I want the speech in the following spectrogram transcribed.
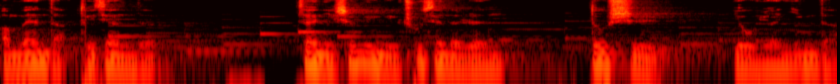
Amanda 推荐的，在你生命里出现的人，都是有原因的。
